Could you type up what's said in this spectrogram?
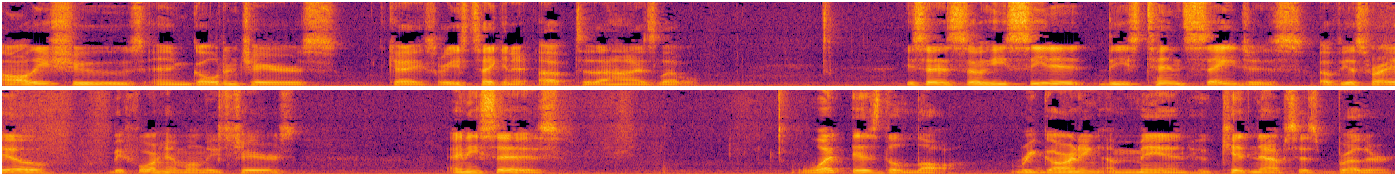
all these shoes and golden chairs. Okay, so he's taking it up to the highest level. He says, so he seated these ten sages of Israel before him on these chairs, and he says, What is the law regarding a man who kidnaps his brother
